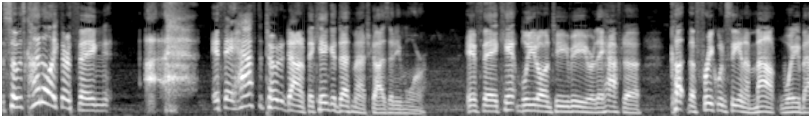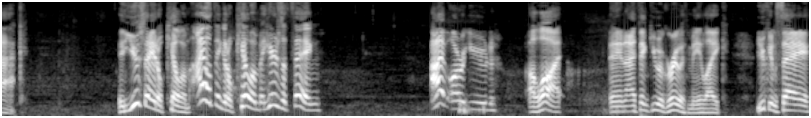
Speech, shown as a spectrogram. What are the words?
so it's kind of like their thing. If they have to tone it down, if they can't get deathmatch guys anymore, if they can't bleed on TV, or they have to cut the frequency and amount way back, you say it'll kill him. I don't think it'll kill him, but here's the thing. I've argued a lot, and I think you agree with me. Like, you can say,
